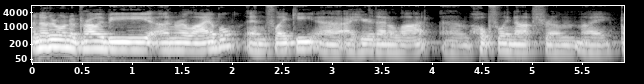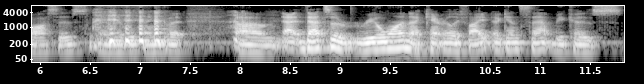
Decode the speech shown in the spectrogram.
Another one would probably be unreliable and flaky. Uh, I hear that a lot. Um, hopefully, not from my bosses and everything, but um, that's a real one. I can't really fight against that because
